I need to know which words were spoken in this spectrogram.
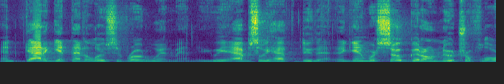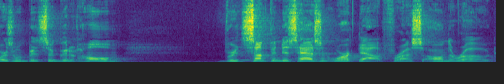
And got to get that elusive road win, man. We absolutely have to do that. And again, we're so good on neutral floors and we've been so good at home. but Something just hasn't worked out for us on the road.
